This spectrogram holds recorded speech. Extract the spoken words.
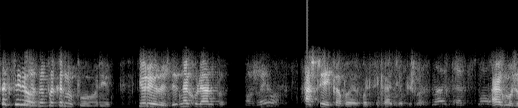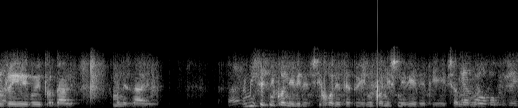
Так серйозно, поки ну поговорив. Юрій Юрійович, дрібне хулянство. Можливо. А ще яка б кваліфікація пішла? Знаю, треба письмово. А як може вже її ви продали? Ми не знаємо. Ну, місяць нікого не видить, всі ходять, то і ніч не видить, і все Я нормально. пробував вже.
